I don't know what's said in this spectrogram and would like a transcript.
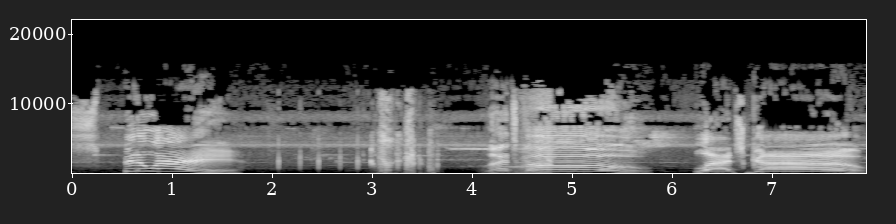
Spit away! Let's go! Let's go!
